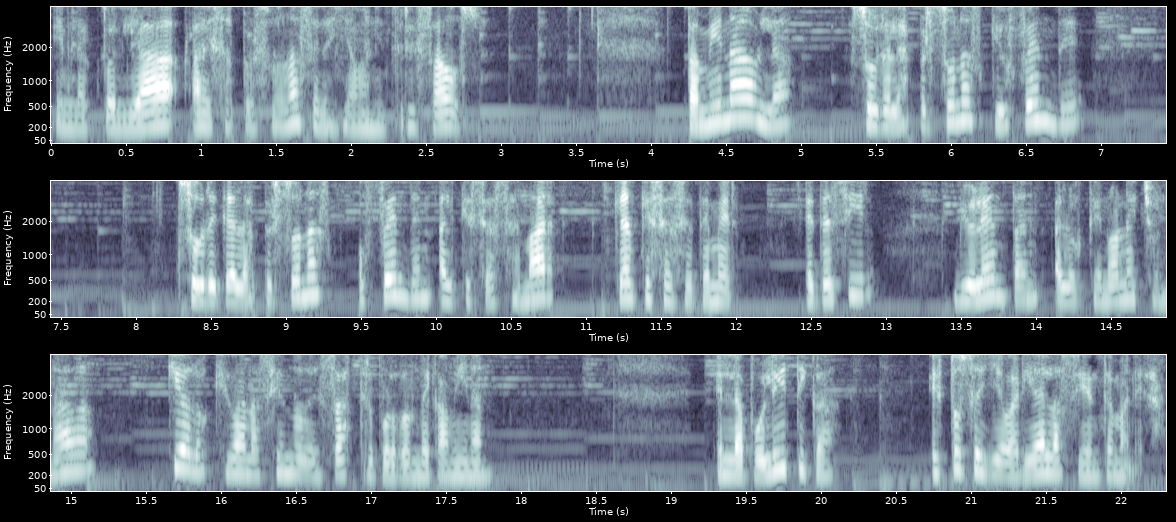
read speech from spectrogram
En la actualidad a esas personas se les llaman interesados. También habla sobre las personas que ofenden, sobre que las personas ofenden al que se hace amar que al que se hace temer. Es decir, violentan a los que no han hecho nada que a los que van haciendo desastre por donde caminan. En la política esto se llevaría de la siguiente manera.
